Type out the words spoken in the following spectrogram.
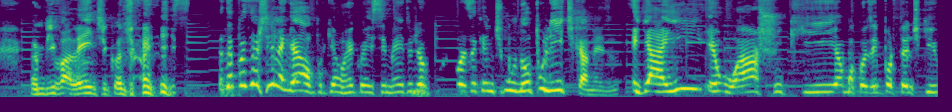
ambivalente quanto a isso. Mas depois eu achei legal, porque é um reconhecimento de alguma coisa que a gente mudou política mesmo. E aí eu acho que é uma coisa importante que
